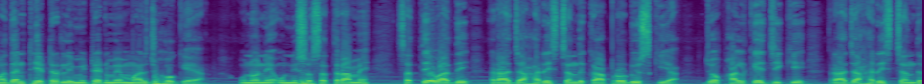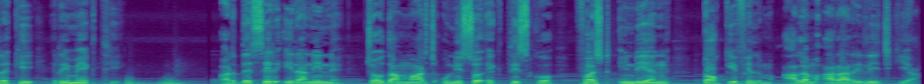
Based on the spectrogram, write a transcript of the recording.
मदन थिएटर लिमिटेड में मर्ज हो गया। उन्होंने 1917 में सत्यवादी राजा हरिश्चंद्र का प्रोड्यूस किया, जो फाल्के जी की राजा हरिश्चंद्र की रीमेक थी। अर्देसिर ईरानी ने 14 मार्च 1931 को first Indian talkie film Alam Ara release किया।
